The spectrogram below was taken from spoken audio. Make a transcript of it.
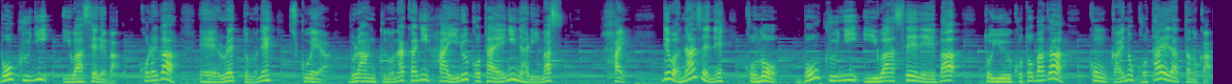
僕に言わせれば。これが、えー、レッドのね、スクエア、ブランクの中に入る答えになります。はい。ではなぜね、この僕に言わせればという言葉が今回の答えだったのか。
